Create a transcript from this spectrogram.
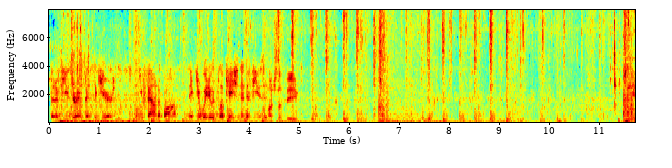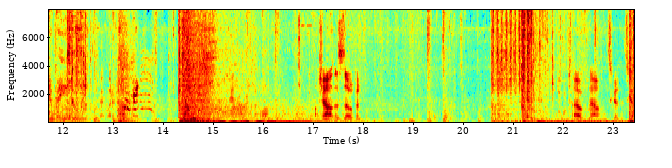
The diffuser has been secured. You found a bomb. Make your way to its location and defuse it. Watch the peak. Wait, what did Watch out, this is open. Oh, no, that's good, that's good.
